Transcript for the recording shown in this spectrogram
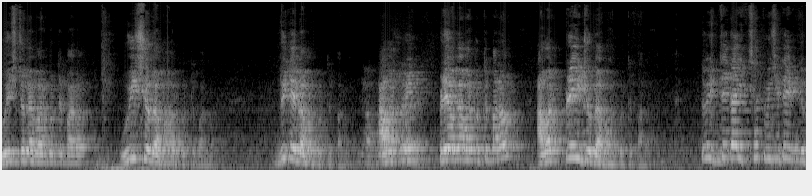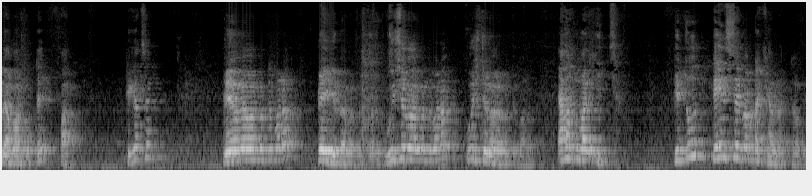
উইশও ব্যবহার করতে পারো উইশও ব্যবহার করতে পারো। দুইটাই ব্যবহার করতে পারো। আবার তুমি প্রেও ব্যবহার করতে পারো, আবার প্রেজও ব্যবহার করতে পারো। তুমি যেটা ইচ্ছা তুমি সেটাই কিন্তু ব্যবহার করতে পারো। ঠিক আছে? প্রেও ব্যবহার করতে পারো প্রেজও ব্যবহার করতে পারো, উইশও ব্যবহার করতে পারো উইশও ব্যবহার করতে পারো। এখন তোমার ইচ্ছা। কিন্তু টেন্সের ব্যাপারটা খেয়াল রাখতে হবে।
